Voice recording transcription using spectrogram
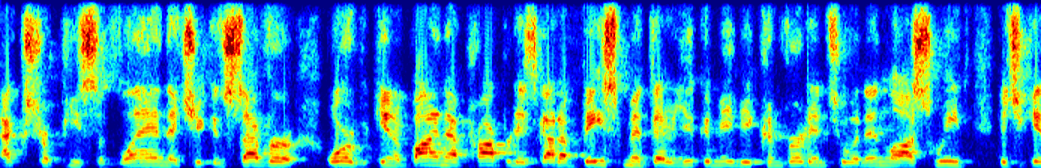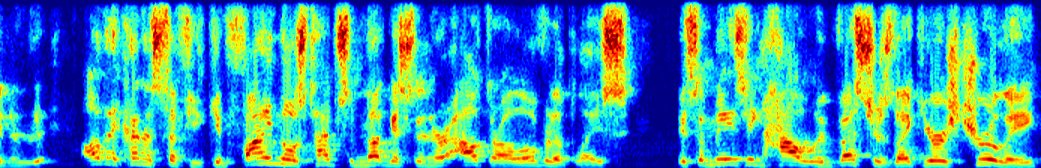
extra piece of land that you can sever, or you know, buying that property has got a basement that you can maybe convert into an in-law suite that you can all that kind of stuff. You can find those types of nuggets and they're out there all over the place. It's amazing how investors like yours truly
